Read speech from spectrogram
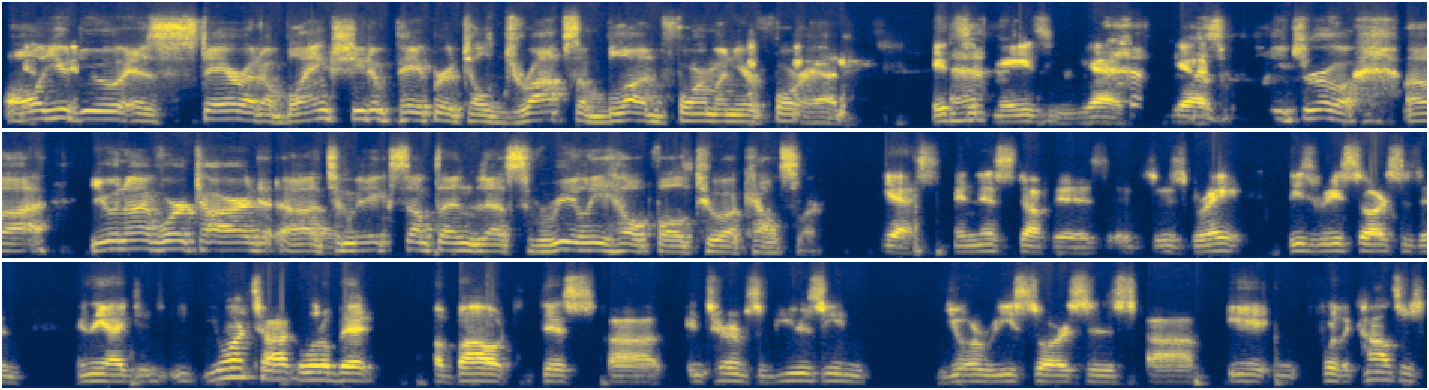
All yeah. you do is stare at a blank sheet of paper until drops of blood form on your forehead." it's amazing. Yes, yes. That's really true. Uh, you and I have worked hard uh, to make something that's really helpful to a counselor. Yes, and this stuff is it's, it's great. These resources and and the idea. You want to talk a little bit about this uh, in terms of using your resources uh, in, for the counselors.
